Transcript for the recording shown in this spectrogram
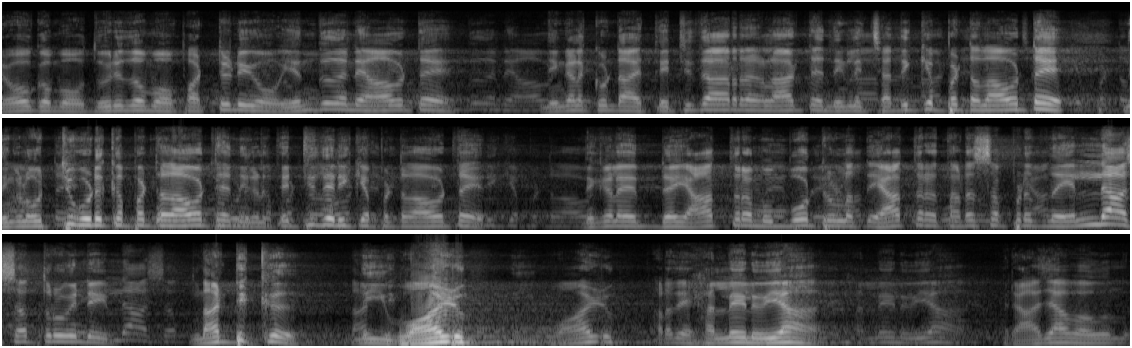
രോഗമോ ദുരിതമോ പട്ടിണിയോ എന്ത് തന്നെ ആവട്ടെ. നിങ്ങളെ കൊണ്ടായ തെറ്റിദ്ധാരണകളാവട്ടെ നിങ്ങൾ ചതിക്കപ്പെട്ടതാവട്ടെ നിങ്ങൾ ഒറ്റ കൊടുക്കപ്പെട്ടതാവട്ടെ നിങ്ങൾ തെറ്റിദ്ധരിക്കപ്പെട്ടതാവട്ടെ നിങ്ങളെ യാത്ര മുമ്പോട്ടുള്ള യാത്ര തടസ്സപ്പെടുന്ന എല്ലാ ശത്രുവിന്റെയും നടുക്ക് നീ വാഴും. വാഴും. അതെ ഹല്ലേ ലുയാ ഹല്ലേ ലുയാ രാജാവാകുന്നു.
